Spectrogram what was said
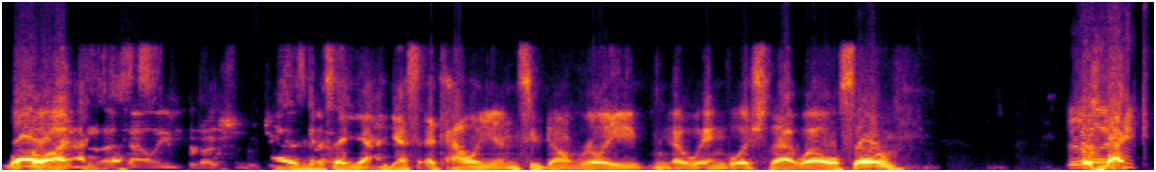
Well, I, I Italian production. I was gonna say, yeah, I guess Italians who don't really know English that well, so they're like,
